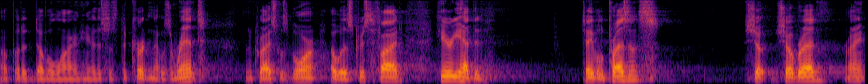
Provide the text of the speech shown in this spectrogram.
I'll put a double line here. This is the curtain that was rent when Christ was born, uh, was crucified. Here you had the table of presence show, showbread, right?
